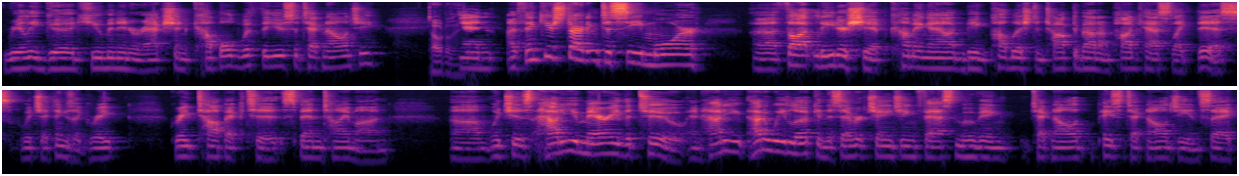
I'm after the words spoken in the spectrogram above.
really good human interaction coupled with the use of technology. Totally. And I think you're starting to see more uh, thought leadership coming out and being published and talked about on podcasts like this, which I think is a great, great topic to spend time on. Um, which is how do you marry the two, and how do you how do we look in this ever changing, fast moving technology pace of technology and say,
